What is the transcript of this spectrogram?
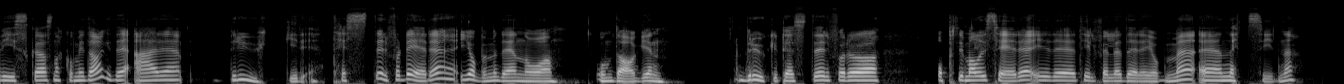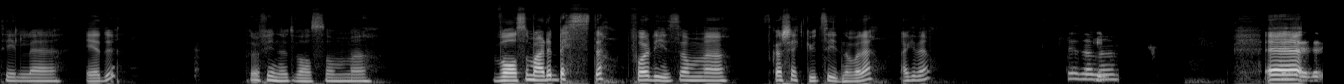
vi skal snakke om i dag, det er eh, brukertester. For dere jobber med det nå om dagen. Brukertester for å optimalisere, i det tilfellet dere jobber med, eh, nettsidene til Edu. For å finne ut hva som, hva som er det beste for de som skal sjekke ut sidene våre. Er ikke det? Det stemmer. Eh,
